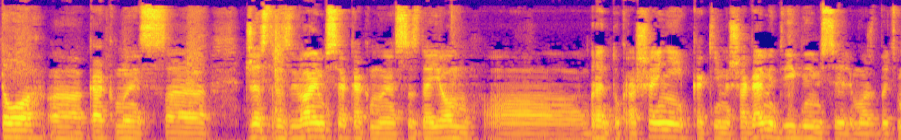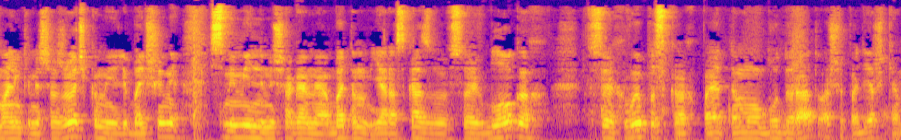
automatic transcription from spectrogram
то, а, как мы с Jest развиваемся, как мы создаем бренд украшений, какими шагами двигаемся, или, может быть, маленькими шажочками, или большими семимильными шагами. Об этом я рассказываю в своих блогах, в своих выпусках, поэтому буду рад вашей поддержке.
